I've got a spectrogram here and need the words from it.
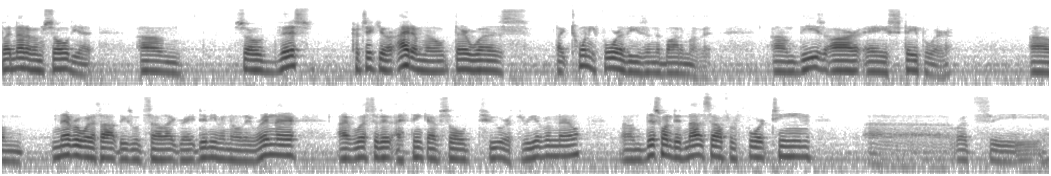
but none of them sold yet. Um, so this particular item, though, there was like 24 of these in the bottom of it. Um, these are a stapler. Um, never would have thought these would sell that great. Didn't even know they were in there. I've listed it. I think I've sold two or three of them now. Um, this one did not sell for 14. Uh, let's see.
